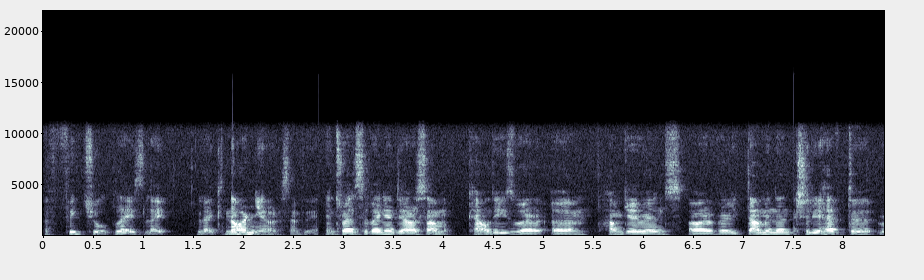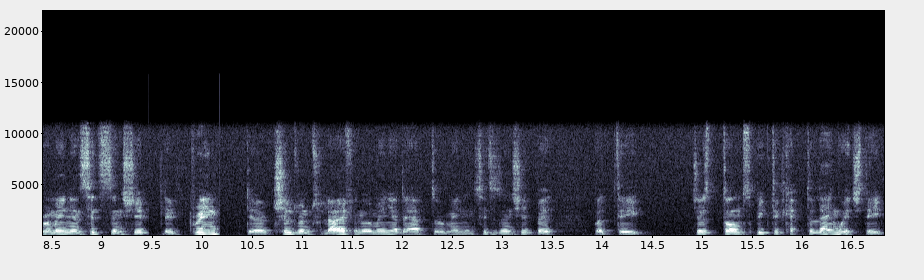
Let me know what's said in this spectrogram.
a fictional place like like Narnia or something. In Transylvania, there are some counties where um, Hungarians are very dominant. Actually, have the Romanian citizenship. They bring their children to life in Romania. They have the Romanian citizenship, but but they just don't speak the, the language. They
